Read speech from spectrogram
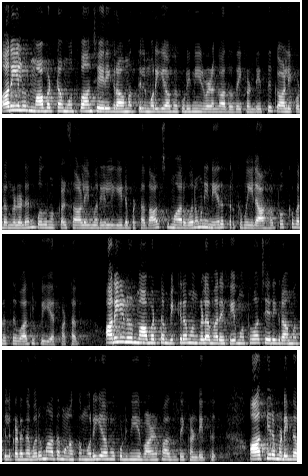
அரியலூர் மாவட்டம் முத்வாஞ்சேரி கிராமத்தில் முறையாக குடிநீர் வழங்காததை கண்டித்து காலி குடங்களுடன் பொதுமக்கள் சாலை மறியலில் ஈடுபட்டதால் சுமார் ஒரு மணி நேரத்திற்கு மேலாக போக்குவரத்து பாதிப்பு ஏற்பட்டது. அரியலூர் மாவட்டம் விக்கிரமங்கலம் அருகே முத்துவாச்சேரி கிராமத்தில் கடந்த ஒரு மாதமாக முறையாக குடிநீர் வழங்காததை கண்டித்து ஆத்திரமடைந்த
